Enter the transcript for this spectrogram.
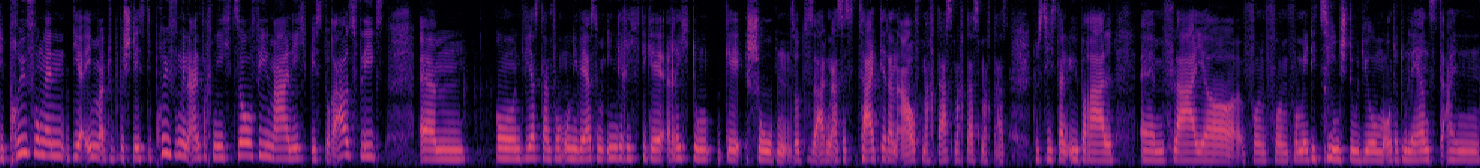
die Prüfungen dir immer, du bestehst die Prüfungen einfach nicht so viel mal nicht, bis du rausfliegst. Ähm, und wirst dann vom Universum in die richtige Richtung geschoben, sozusagen. Also es zeigt dir dann auf, mach das, mach das, mach das. Du siehst dann überall ähm, Flyer vom, vom, vom Medizinstudium oder du lernst ein,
